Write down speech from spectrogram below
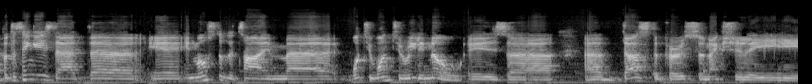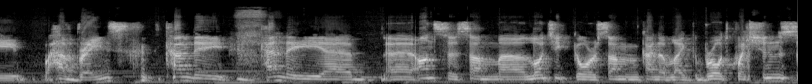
but the thing is that uh, in, most of the time, uh, what you want to really know is uh, uh, does the person actually have brains? can they can they uh, uh, answer some logic or some kind of like broad questions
